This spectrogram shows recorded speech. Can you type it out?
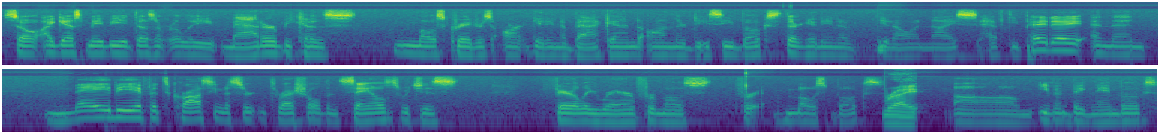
so I guess maybe it doesn't really matter because most creators aren't getting a back end on their DC books. They're getting a you know a nice hefty payday, and then maybe if it's crossing a certain threshold in sales, which is fairly rare for most for most books, Right. um, even big name books.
